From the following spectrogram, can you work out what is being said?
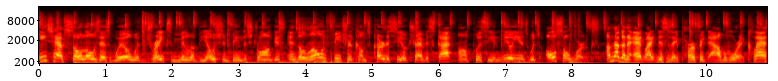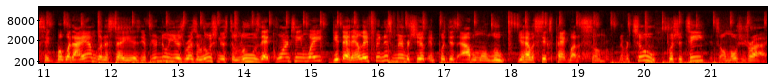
Each have solos as well, with Drake's Middle of the Ocean being the strongest, and the lone feature comes courtesy of Travis Scott on Pussy and Millions, which also works. I'm not gonna act like this is a perfect album or a classic, but what I am gonna say is if your New Year's resolution is to lose that quarantine weight, get that LA Fitness membership and put this album on loop. You'll have a six pack by the summer. Number two, Pusha T, it's almost dry.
